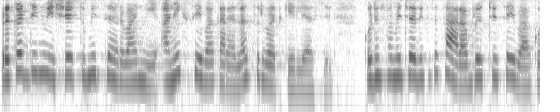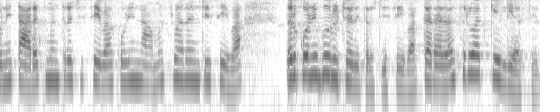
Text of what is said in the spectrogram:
प्रकट दिन विशेष तुम्ही सर्वांनी अनेक सेवा करायला सुरुवात केली असेल. कोणी स्वामी चरित्र सारामृतची सेवा कोणी तारक मंत्राची सेवा कोणी नामस्मरणची सेवा तर कोणी गुरुचरित्राची सेवा करायला सुरुवात केली असेल.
